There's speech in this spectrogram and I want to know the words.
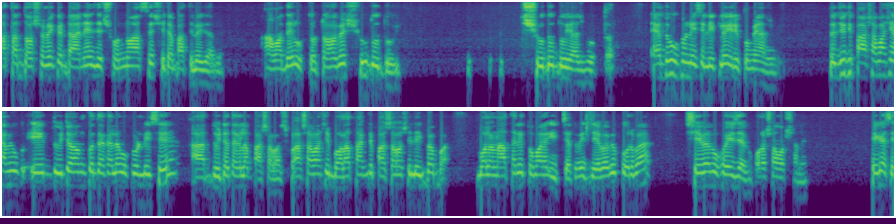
অর্থাৎ দশমিকের ডানে যে শূন্য আছে, সেটা বাতিল হয়ে যাবে। আমাদের উত্তরটা হবে শুধু দুই। শুধু দুই আসবে উত্তর। এত উপর নিচে লিখলে এরকমই আসবে। তো যদি পাশাপাশি আমি এই দুইটা অঙ্ক দেখালাম উপর নিচে, আর দুইটা দেখালাম পাশাপাশি। পাশাপাশি বলা থাকলে পাশাপাশি লিখবা বলা না থাকলে তোমার ইচ্ছা। তুমি যেভাবে করবা, সেভাবে হয়ে যাবে, কোনো সমস্যা নেই। ঠিক আছে?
